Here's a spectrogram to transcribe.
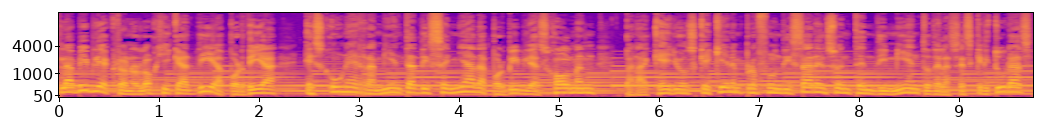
La Biblia cronológica día por día es una herramienta diseñada por Biblias Holman para aquellos que quieren profundizar en su entendimiento de las escrituras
